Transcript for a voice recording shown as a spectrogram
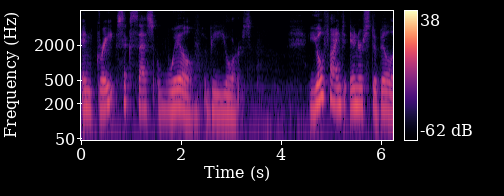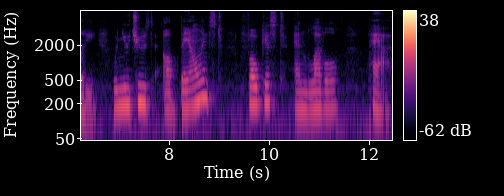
and great success will be yours. You'll find inner stability when you choose a balanced, focused, and level path.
